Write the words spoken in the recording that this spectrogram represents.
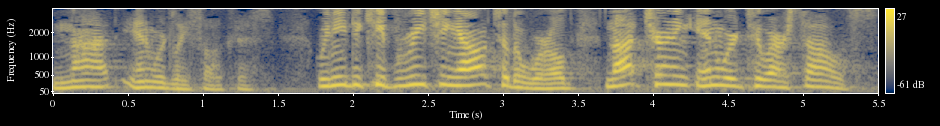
not inwardly focused. We need to keep reaching out to the world, not turning inward to ourselves.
